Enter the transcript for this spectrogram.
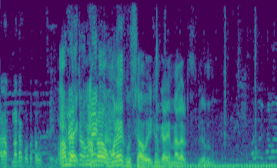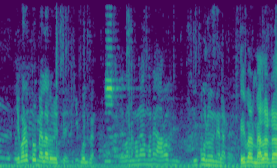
আর আপনারা কতটা উৎসাহিত আমরা আমরা অনেক উৎসাহ এখানকার এই মেলার জন্য। এবারও তো মেলা রয়েছে কি বলবেন? এবার মেলাটা।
